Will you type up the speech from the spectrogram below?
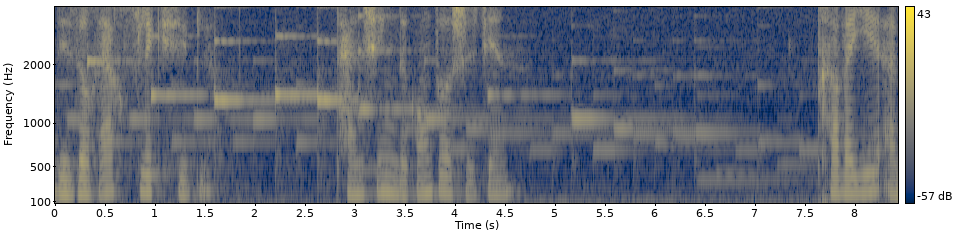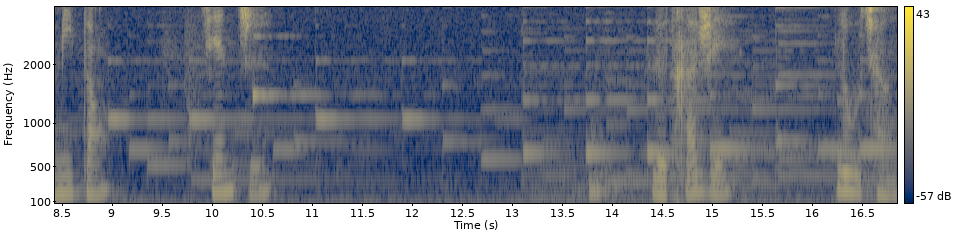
Des horaires flexibles，弹性的工作时间。Travailler à mi-temps，兼职。 Le trajet, cheng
